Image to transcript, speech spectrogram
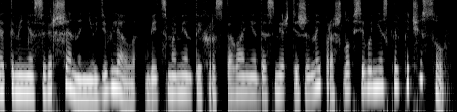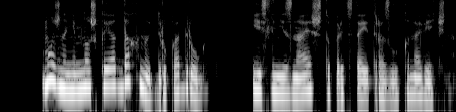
Это меня совершенно не удивляло, ведь с момента их расставания до смерти жены прошло всего несколько часов. Можно немножко и отдохнуть друг от друга, если не знаешь, что предстоит разлука навечно.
